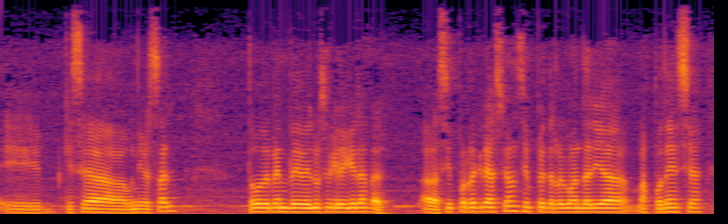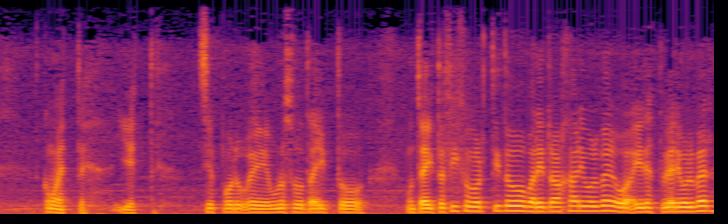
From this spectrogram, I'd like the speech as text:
eh, que sea universal, todo depende del uso que le quieras dar. Ahora, si es por recreación, siempre te recomendaría más potencia como este y este. Si es por eh, un uso trayecto, un trayecto fijo, cortito, para ir a trabajar y volver, o ir a estudiar y volver,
